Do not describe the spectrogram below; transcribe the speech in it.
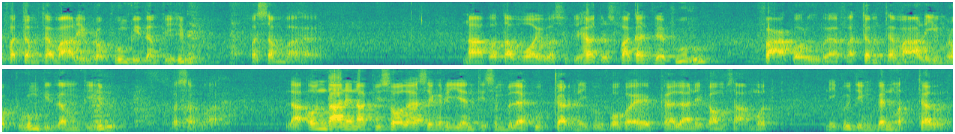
fadam dama alaihim rabbuhum bihim wasambaha. Nah kota wa wa subiha terus fakat dabuhu fa'aqaru ha fadam dama alaihim rabbuhum bidam bihim wasambaha. Lah ontane Nabi Soleh sing riyen disembelih kudar niku pokoke balane kaum Samud niku jeng ben medal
